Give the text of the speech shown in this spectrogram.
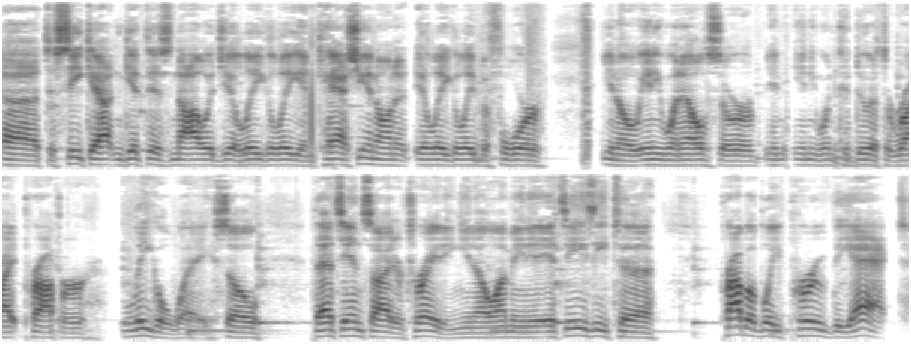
uh, to seek out and get this knowledge illegally and cash in on it illegally before you know anyone else or in, anyone could do it the right, proper, legal way. So that's insider trading. You know, I mean, it's easy to probably prove the act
